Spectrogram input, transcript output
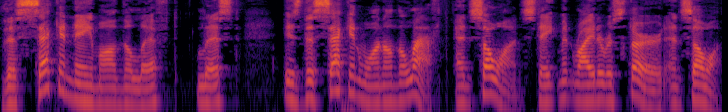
The second name on the lift, list is the second one on the left, and so on. Statement writer is third, and so on.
